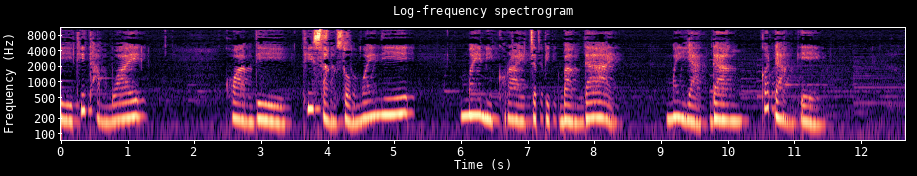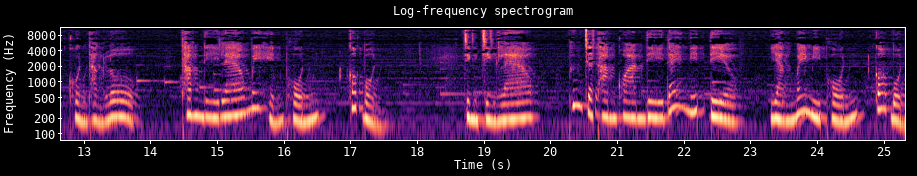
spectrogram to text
ดีที่ทำไว้ ความดีที่สั่งสมไว้นี้ ไม่มีใครจะปิดบังได้ ไม่อยากดังก็ดังเอง คนทางโลกทำดีแล้วไม่เห็นผลก็บน่น จริงๆแล้ว เพิ่งจะทำความดีได้นิดเดียว ยังไม่มีผลก็บ่น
